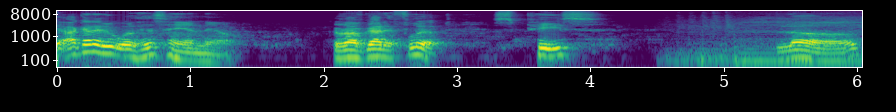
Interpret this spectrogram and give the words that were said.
I got to do it with his hand now because I've got it flipped. It's peace, love,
